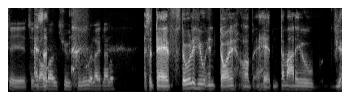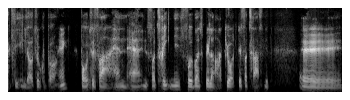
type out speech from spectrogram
til, til altså, sommeren 2020 eller et eller andet? Altså, da Ståle hiv en døj op af hatten, der var det jo virkelig en lotto-kupon, ikke? Bortset fra, at han er en fortrinlig fodboldspiller og har gjort det fortræffeligt. Øh,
